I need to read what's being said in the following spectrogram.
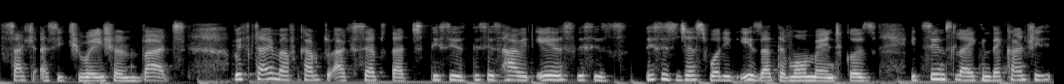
such a situation but with time i've come to accept that this is this is how it is. This is this is just what it is at the moment because it seems like in the country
